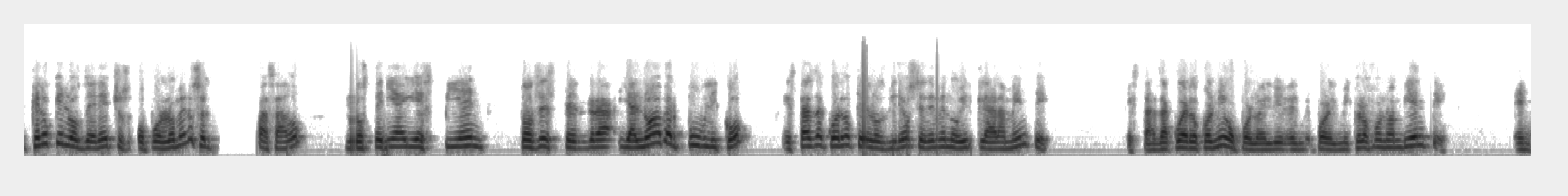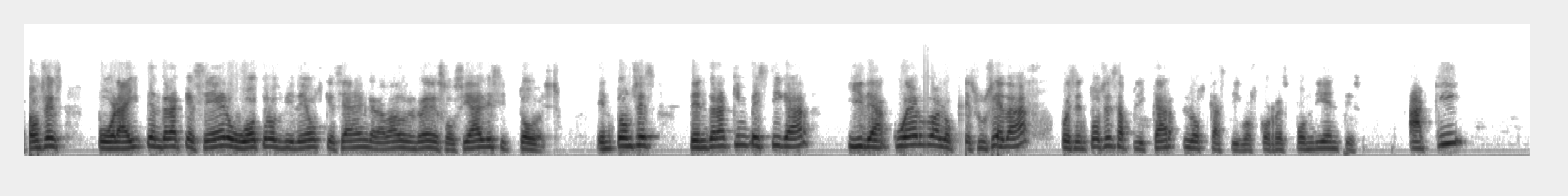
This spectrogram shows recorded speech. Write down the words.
creo que los derechos, o por lo menos el pasado, los tenía ESPN. Entonces tendrá, y al no haber público, ¿estás de acuerdo que los videos se deben oír claramente? ¿Estás de acuerdo conmigo por, el, por el micrófono ambiente? Entonces, por ahí tendrá que ser, u otros videos que se hayan grabado en redes sociales y todo eso. Entonces, tendrá que investigar y de acuerdo a lo que suceda, pues entonces aplicar los castigos correspondientes. Aquí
